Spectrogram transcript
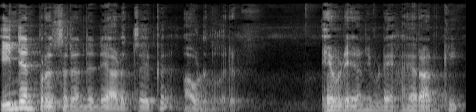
ഇന്ത്യൻ പ്രസിഡന്റിന്റെ അടുത്തേക്ക് അവിടുന്ന് വരും. എവിടെയാണ് ഇവിടെ ഹയറാർക്കി?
